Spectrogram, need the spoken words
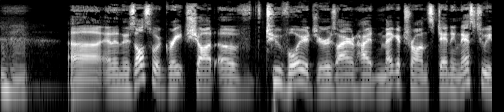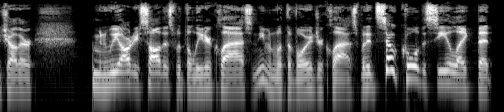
Mhm. Uh, and then there's also a great shot of two Voyagers, Ironhide and Megatron, standing next to each other. I mean, we already saw this with the leader class and even with the Voyager class, but it's so cool to see like that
